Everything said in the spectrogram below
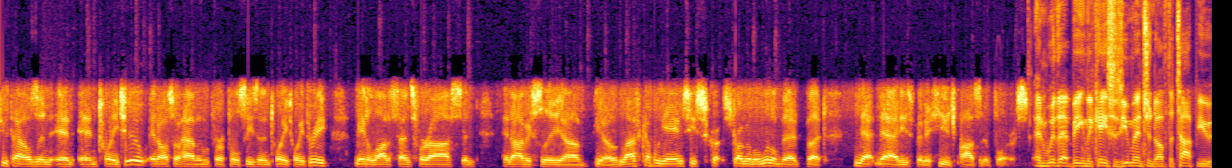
2022 and also have him for a full season in 2023 made a lot of sense for us. And and obviously, uh, you know, last couple of games he str- struggled a little bit, but net net he's been a huge positive for us. And with that being the case, as you mentioned off the top, you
